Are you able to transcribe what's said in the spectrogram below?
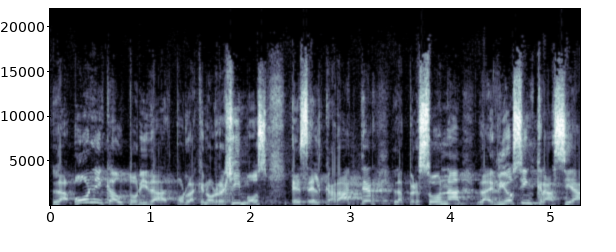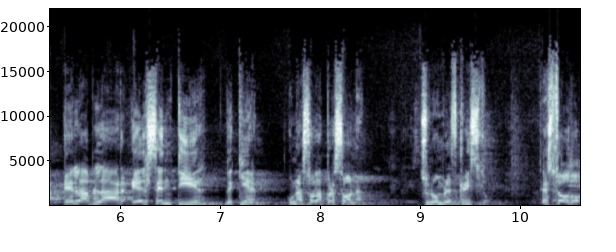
La única autoridad por la que nos regimos es el carácter, la persona, la idiosincrasia, el hablar, el sentir de quién? Una sola persona. Su nombre es Cristo. Es todo.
